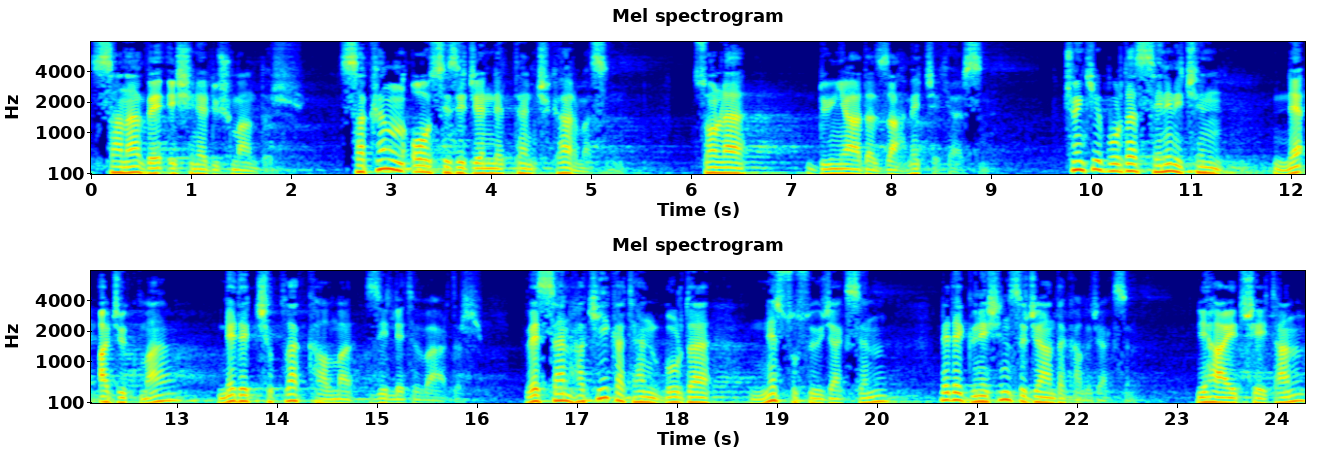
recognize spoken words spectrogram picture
sana ve eşine düşmandır. Sakın o sizi cennetten çıkarmasın. Sonra dünyada zahmet çekersin. Çünkü burada senin için ne acıkma ne de çıplak kalma zilleti vardır. Ve sen hakikaten burada ne susuyacaksın ne de güneşin sıcağında kalacaksın. Nihayet şeytan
